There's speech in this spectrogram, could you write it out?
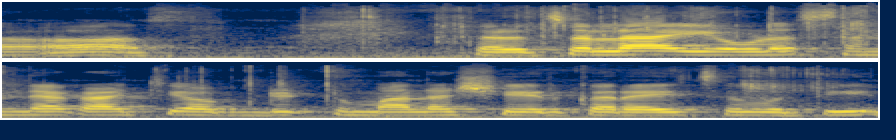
हास. तर चला एवढं संध्याकाळची अपडेट तुम्हाला शेअर करायची होती.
